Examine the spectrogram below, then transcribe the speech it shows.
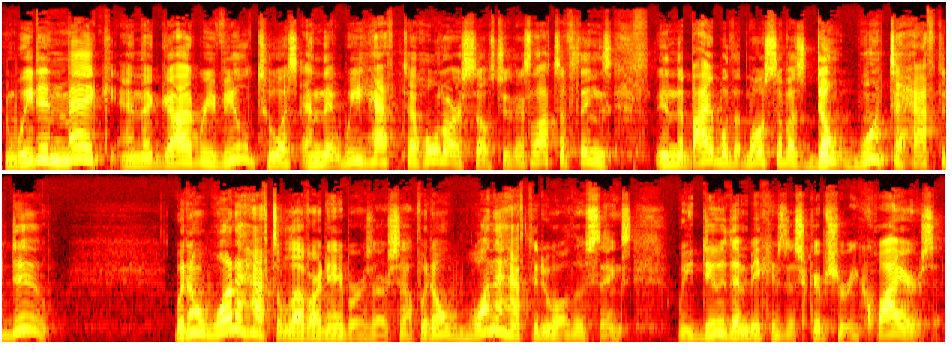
and we didn't make and that God revealed to us and that we have to hold ourselves to. There's lots of things in the Bible that most of us don't want to have to do. We don't want to have to love our neighbors ourselves. We don't want to have to do all those things. We do them because the scripture requires it.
